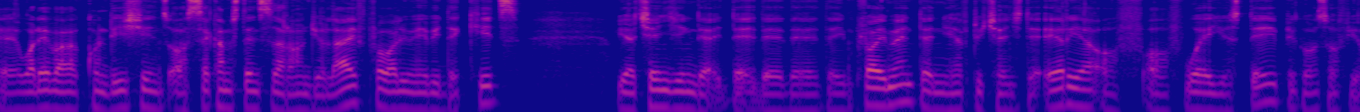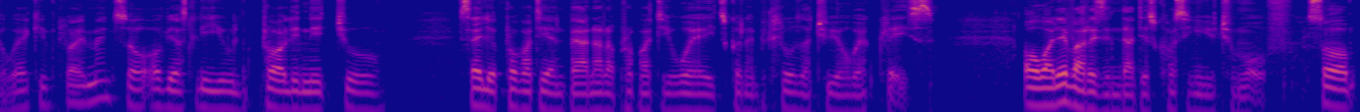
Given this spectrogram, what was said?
uh, whatever conditions or circumstances around your life probably maybe the kids you are changing the, the, the, the, the employment and you have to change the area of, of where you stay because of your work employment so obviously you probably need to sell your property and buy another property where it's going to be closer to your workplace or whatever reason that is causing you to move. So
